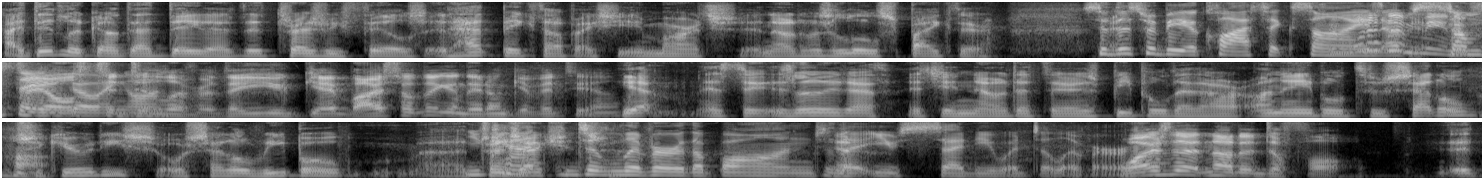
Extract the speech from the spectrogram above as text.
I did look at that data. The Treasury fails. It had picked up actually in March. You know, there was a little spike there. So this would be a classic sign so of something fails going to on. deliver. That you get buy something and they don't give it to you. Yeah, it's, it's literally that. It's you know that there's people that are unable to settle huh. securities or settle repo uh, you transactions. Can't deliver the bond yeah. that you said you would deliver. Why is that not a default? It,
